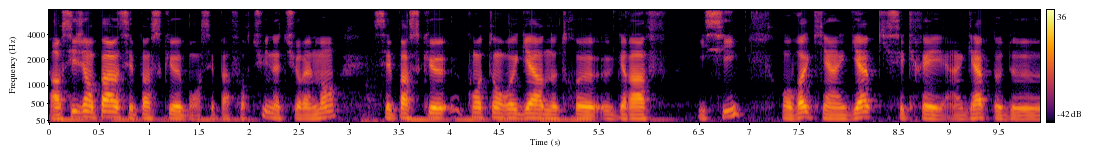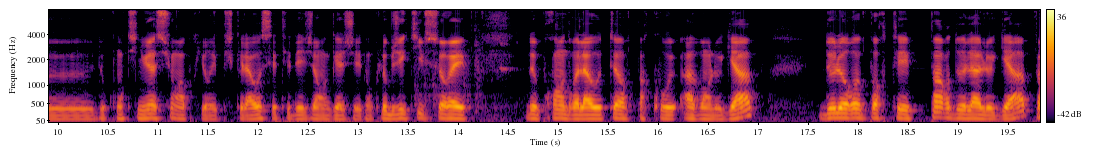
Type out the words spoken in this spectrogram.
Alors si j'en parle, c'est parce que, bon, c'est pas fortuit naturellement, c'est parce que quand on regarde notre graphe ici, on voit qu'il y a un gap qui s'est créé, un gap de, continuation a priori, puisque la hausse était déjà engagée. Donc l'objectif serait de prendre la hauteur parcourue avant le gap, de le reporter par-delà le gap,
